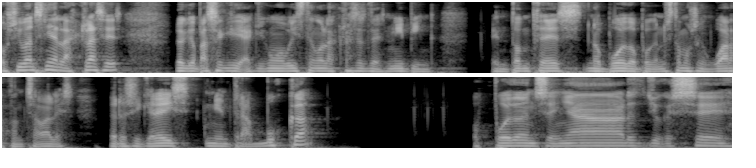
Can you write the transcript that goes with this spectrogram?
Os iba a enseñar las clases. Lo que pasa es que aquí, como veis, tengo las clases de snipping. Entonces no puedo porque no estamos en Warzone, chavales. Pero si queréis, mientras busca, os puedo enseñar, yo qué sé,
